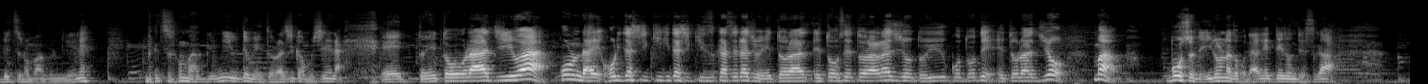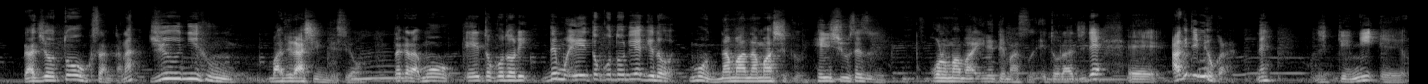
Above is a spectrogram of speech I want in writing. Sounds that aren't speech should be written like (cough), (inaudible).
別の番組でね。別の番組言うてもエトラジかもしれない。えーっとエトラジは本来掘り出し聞き出し気づかせラジオエトラエトセトララジオということでエトラジをまあ某所でいろんなところで上げてるんですがラジオトークさんかな？12分までらしいんですよ。だからもうええとこ取り。でもええとこ取りやけどもう生々しく編集せずにこのまま入れてます。エトラジで、えー上げてみようかな。ね。実験に、えー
